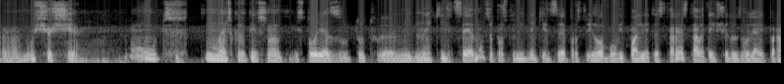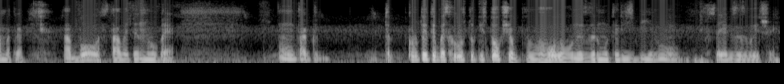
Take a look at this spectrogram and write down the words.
Е, Ну, що ще? Ну, от, менш критична історія з тут е, мідне кільце. Ну, це просто мідне кільце. Просто його або відпалюєте старе, ставите, якщо дозволяють параметри, або ставите нове. Ну, так, крутити без хрусту кісток, щоб голову не звернути різьбі. Ну, все як зазвичай.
